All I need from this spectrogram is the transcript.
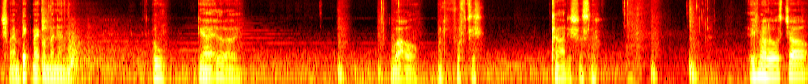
Ich mein Big Mac umbenennen. Oh, DHL oder? Wow. Mit 50k die Schüssel. Ich mal los, ciao.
